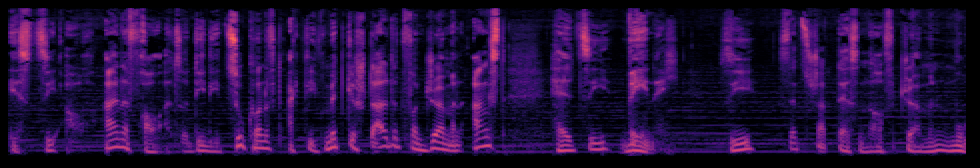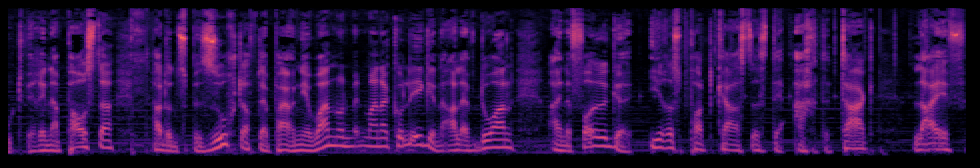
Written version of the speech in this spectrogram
ist sie auch. Eine Frau also, die die Zukunft aktiv mitgestaltet, von German Angst hält sie wenig. Sie setzt stattdessen auf German Mood. Verena Pauster hat uns besucht auf der Pioneer One und mit meiner Kollegin Aleph Doan eine Folge ihres Podcastes Der achte Tag live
